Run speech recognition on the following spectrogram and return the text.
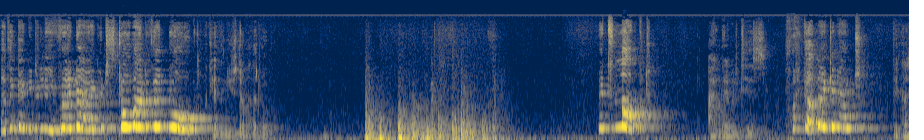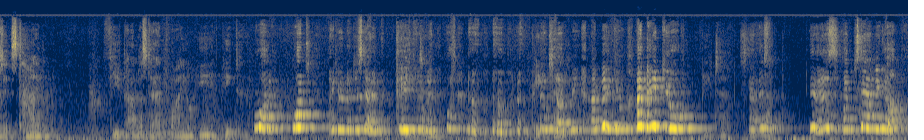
I think I need to leave right now. I can just storm out of that door. Okay, then you storm out the door. It's locked. I know it is. Why can't I get out? Because it's time for you to understand why you're here, Peter. What? What? I don't understand. Please tell me. What? No, no, no. Peter. Don't stop me. I beg you. I beg you. Peter, stand yes. up. Yes, I'm standing up.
